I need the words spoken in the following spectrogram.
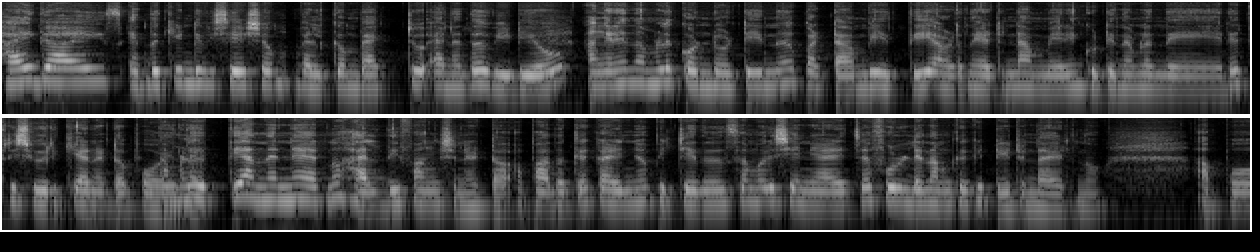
ഹായ് ഗായ്സ് എന്തൊക്കെയുണ്ട് വിശേഷം? Welcome back to another video അങ്ങനെ നമ്മൾ കൊണ്ടോട്ടിയിൽ നിന്ന് പട്ടാമ്പി എത്തി. അവിടെ നിന്ന് ഏട്ടന്റെ അമ്മേനെയും കുട്ടി നമ്മൾ നേരെ തൃശ്ശൂരിക്കാണ് കേട്ടോ പോയത്. നമ്മൾ എത്തി അന്ന് തന്നെയായിരുന്നു ഹൽദി ഫംഗ്ഷൻ കേട്ടോ. അപ്പോൾ അതൊക്കെ കഴിഞ്ഞു. പിറ്റേ ദിവസം ഒരു ശനിയാഴ്ച ഫുൾ ഡേ നമുക്ക് കിട്ടിയിട്ടുണ്ടായിരുന്നു. അപ്പോൾ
